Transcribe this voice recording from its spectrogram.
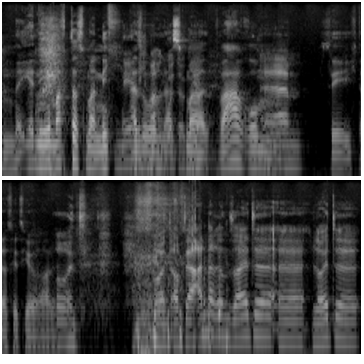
Nee, nee, mach das mal nicht. Nee, nicht also, gut, okay. mal, warum Ähm, sehe ich das jetzt hier gerade? Und, und auf der anderen Seite, äh, Leute,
